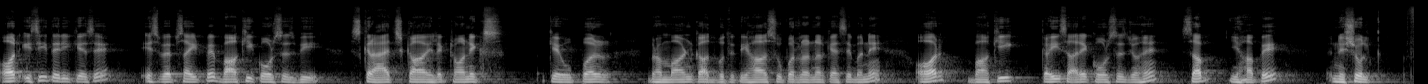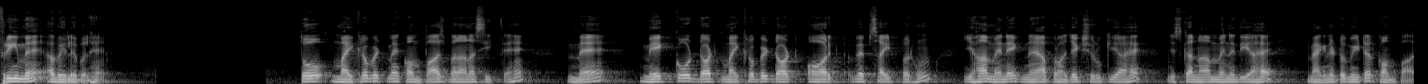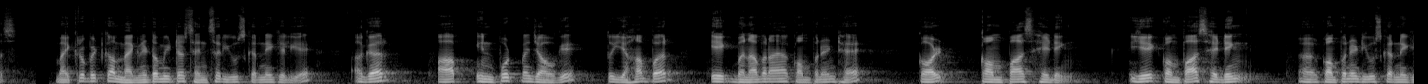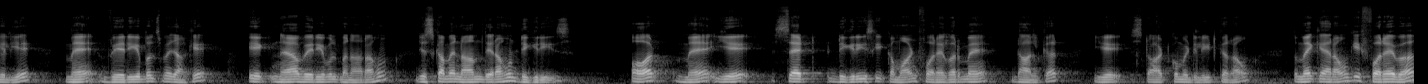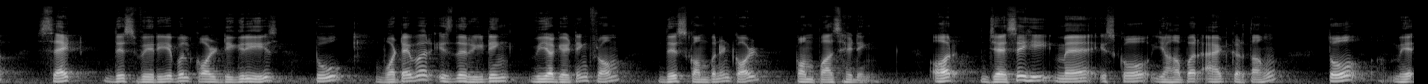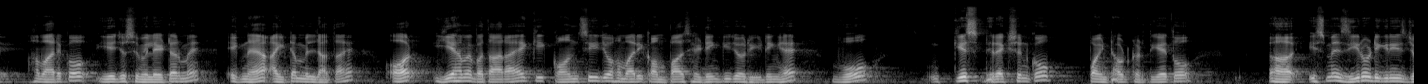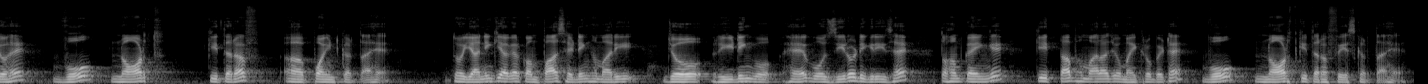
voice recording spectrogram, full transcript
और इसी तरीके से इस वेबसाइट पे बाकी कोर्सेज भी स्क्रैच का इलेक्ट्रॉनिक्स के ऊपर, ब्रह्मांड का अद्भुत इतिहास सुपर लर्नर कैसे बने और बाकी कई सारे कोर्सेज जो हैं, सब यहाँ पे निशुल्क फ्री में अवेलेबल हैं। तो माइक्रोबिट में कॉम्पास बनाना सीखते हैं। मैं make code dot microbit dot org website पर हूँ। यहाँ मैंने एक नया प्रोजेक्ट शुरू किया है, जिसका नाम मैंने दिया है मैग्नेटोमीटर कॉम्पास माइक्रोबिट का मैग्नेटोमीटर सेंसर यूज़ करने के लिए अगर आप इनपुट में जाओगे तो यहाँ पर एक बना बनाया कंपोनेंट है कॉल्ड कॉम्पास हेडिंग ये कॉम्पास हेडिंग कंपोनेंट यूज़ करने के लिए मैं वेरिएबल्स में जाके एक नया वेरिएबल बना रहा हूँ, जिसका मैं नाम दे रहा हूँ डिग्रीज़ और मैं ये सेट डिग्रीज़ की कमांड फॉर एवर में डालकर ये स्टार्ट को मैं डिलीट कर रहा हूँ। तो मैं कह रहा हूँ कि forever set this variable call degrees to whatever is the reading we are getting from this component called compass heading और जैसे ही मैं इसको यहाँ पर ऐड करता हूँ तो हमारे को ये जो सिमुलेटर में एक नया आइटम मिल जाता है और ये हमें बता रहा है कि कौन सी जो हमारी कॉम्पास हेडिंग की जो रीडिंग है, वो किस डायरेक्शन को पॉइंट आउट करती है। तो इसमें ज़ीरो डिग्रीज जो है, वो नॉर्थ की तरफ़ पॉइंट करता है। तो यानी कि अगर कॉम्पास हेडिंग हमारी जो रीडिंग वो है, वो ज़ीरो डिग्रीज़ है तो हम कहेंगे कि तब हमारा जो माइक्रोबिट है, वो नॉर्थ की तरफ़ फेस करता है।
